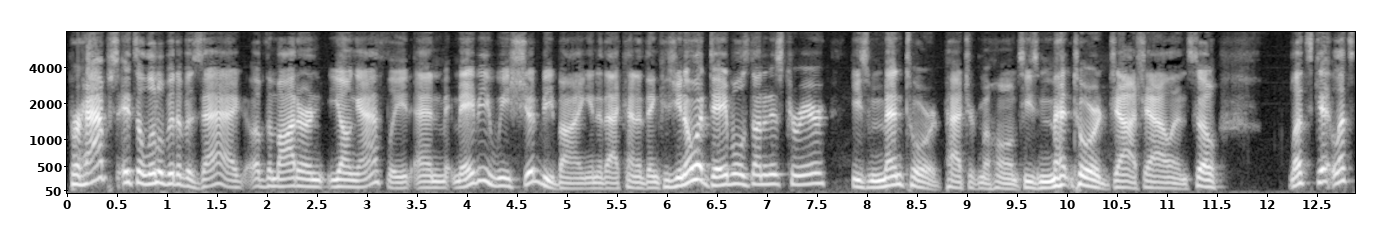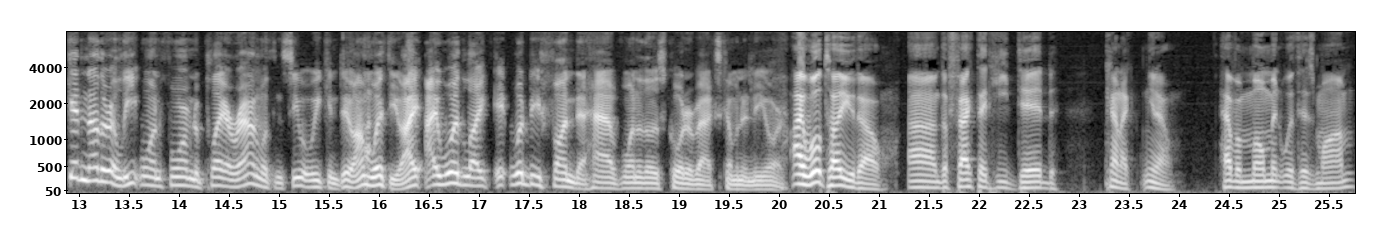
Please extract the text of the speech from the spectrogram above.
perhaps it's a little bit of a zag of the modern young athlete, and maybe we should be buying into that kind of thing. Because you know what Daboll's done in his career? He's mentored Patrick Mahomes. He's mentored Josh Allen. So let's get let's get another elite one for him to play around with and see what we can do. I'm with you. I I would like it would be fun to have one of those quarterbacks coming to New York. I will tell you though, um, the fact that he did kind of, you know, have a moment with his mom,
